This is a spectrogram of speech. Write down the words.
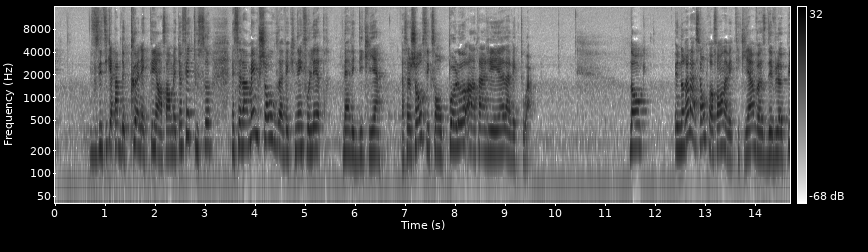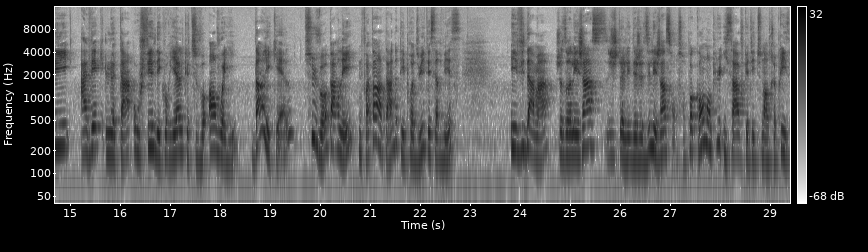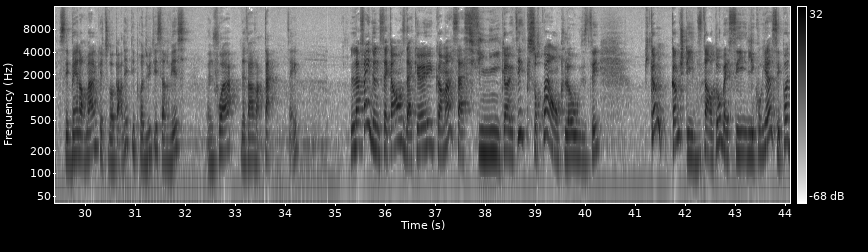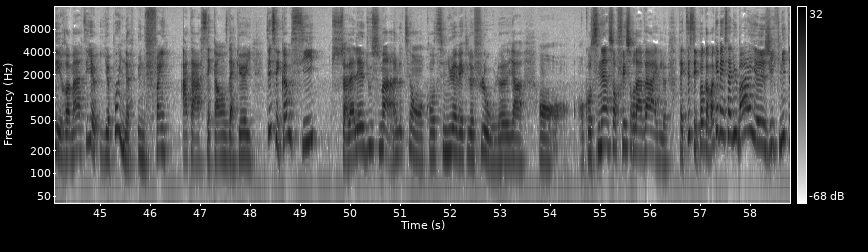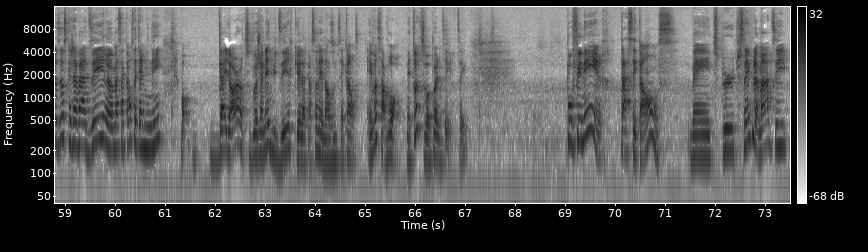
vous étiez capable de connecter ensemble. Mais tu as fait tout ça. Mais c'est la même chose avec une infolettre, mais avec des clients. La seule chose, c'est qu'ils sont pas là en temps réel avec toi. Donc, une relation profonde avec tes clients va se développer avec le temps au fil des courriels que tu vas envoyer, dans lesquels tu vas parler une fois de temps en temps de tes produits, tes services, évidemment, je veux dire, les gens, je te l'ai déjà dit, les gens sont, sont pas cons non plus, ils savent que tu es une entreprise. C'est bien normal que tu vas parler de tes produits, tes services une fois de temps en temps, sais. La fin d'une séquence d'accueil, comment ça se finit? Sur quoi on close, tu sais? Puis comme, comme je t'ai dit tantôt, ben c'est les courriels, c'est pas des romans. Il n'y a, a, pas une, une fin à ta séquence d'accueil. Tu sais, c'est comme si ça allait doucement. Là, on continue avec le flow. Là. on, continue à surfer sur la vague. Là. Fait que c'est pas comme OK ben salut bye, euh, j'ai fini de te dire ce que j'avais à dire, euh, ma séquence est terminée. Bon, d'ailleurs, tu vas jamais lui dire que la personne est dans une séquence. Elle va savoir, mais toi tu vas pas le dire, tu Pour finir ta séquence, ben tu peux tout simplement, tu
